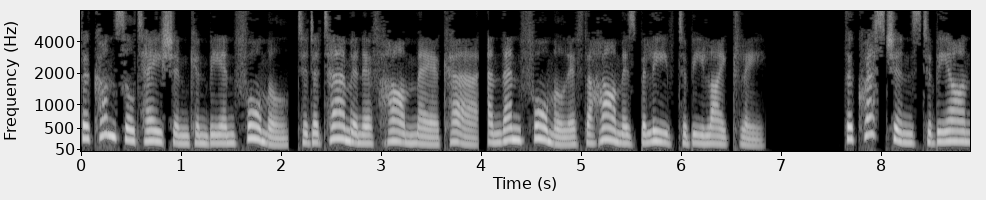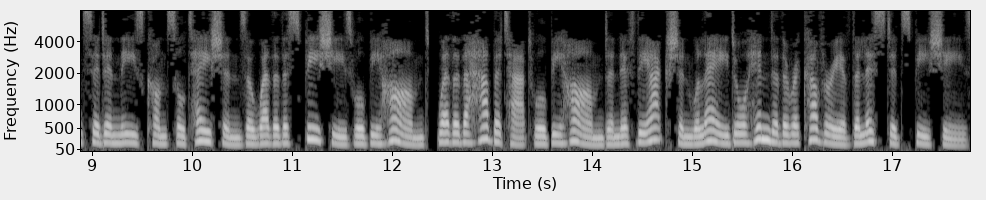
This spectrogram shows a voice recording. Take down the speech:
The consultation can be informal, to determine if harm may occur, and then formal if the harm is believed to be likely. The questions to be answered in these consultations are whether the species will be harmed, whether the habitat will be harmed and if the action will aid or hinder the recovery of the listed species.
